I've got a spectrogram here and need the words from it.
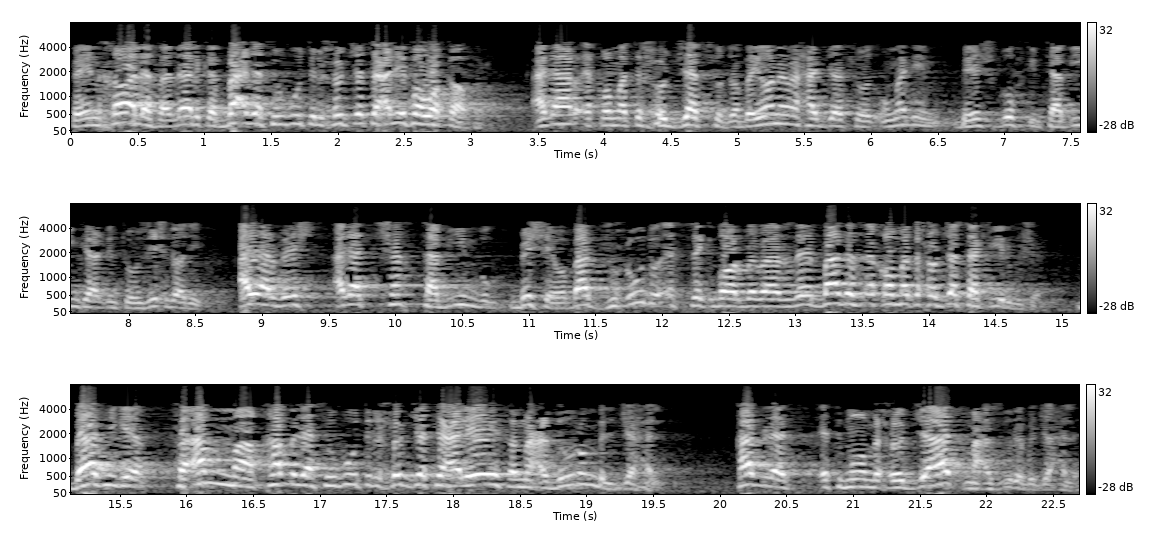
فإن خالف ذلك بعد ثبوت الحجة عليه فهو كافر اگر اقامت حجت شد و بیان حجت شد اومدیم بهش گفتیم تبیین کردیم توضیح دادیم. اگر بهش اگر شخص تبیین بشه و بعد جحود و استکبار ببرزه بعد از اقامت حجت تکفیر میشه. بعد میگه فاما قبل ثبوت الحجه عليه فمعذور بالجهل. قبل اتمام حجت معذور به جهله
